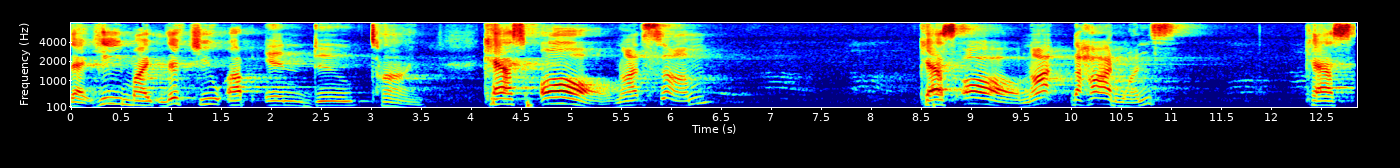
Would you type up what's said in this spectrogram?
that he might lift you up in due time. Cast all, not some, cast all, not the hard ones, cast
